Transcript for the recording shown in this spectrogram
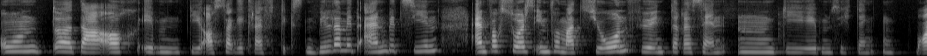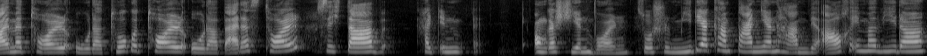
und äh, da auch eben die aussagekräftigsten Bilder mit einbeziehen. Einfach so als Information für Interessenten, die eben sich denken, Bäume toll oder Togo toll oder beides toll, sich da halt in, engagieren wollen. Social-Media-Kampagnen haben wir auch immer wieder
